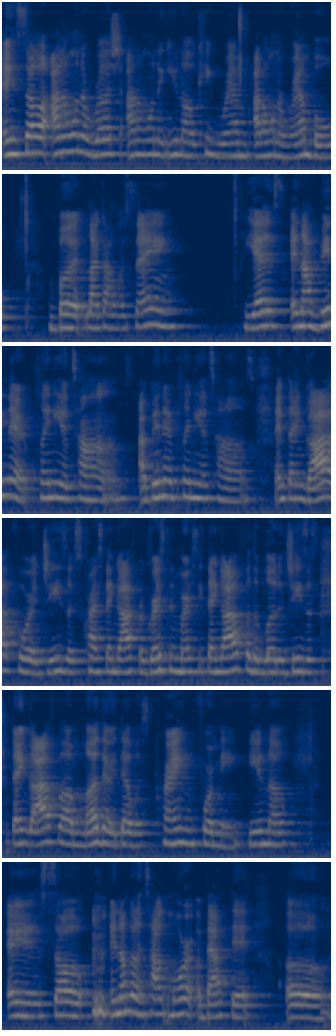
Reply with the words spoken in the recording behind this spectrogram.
and so I don't want to rush. I don't want to, you know, keep ram. I don't want to ramble. But like I was saying, yes, and I've been there plenty of times. I've been there plenty of times. And thank God for Jesus Christ. Thank God for grace and mercy. Thank God for the blood of Jesus. Thank God for a mother that was praying for me, you know. And so, and I'm going to talk more about that. Um,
